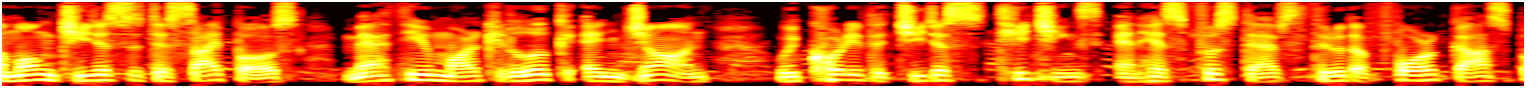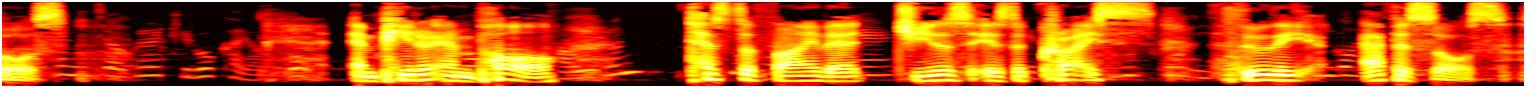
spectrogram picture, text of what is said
Among Jesus' disciples, Matthew, Mark, Luke, and John recorded Jesus' teachings and his footsteps through the four Gospels. And Peter and Paul testify that Jesus is the Christ through the epistles.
